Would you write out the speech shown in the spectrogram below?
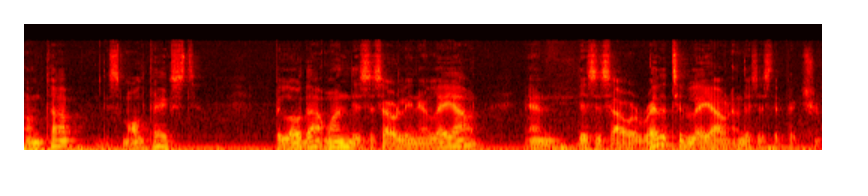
on top, the small text below that one. This is our linear layout, and this is our relative layout, and this is the picture.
